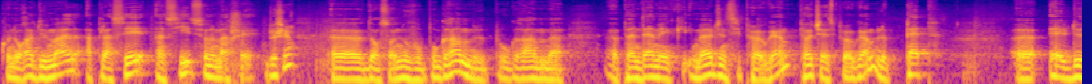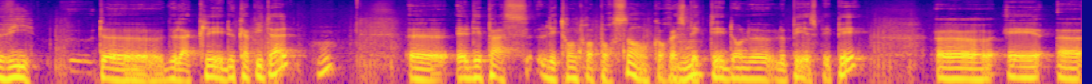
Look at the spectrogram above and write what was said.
qu'on aura du mal à placer ainsi sur le marché. Bien sûr. Euh, dans son nouveau programme, le programme euh, Pandemic Emergency Program, Purchase Program, le PEP, elle devient de, de la clé de capital. Euh, elle dépasse les 33% encore respectés dans le, le PSPP. Euh, et euh,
